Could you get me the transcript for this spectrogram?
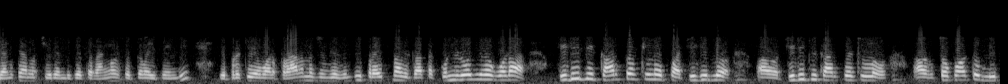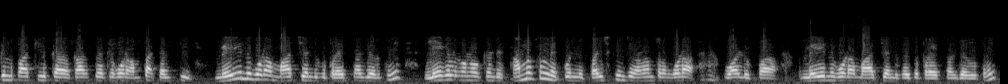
జనసేనలో చేరేందుకు అయితే రంగం సిద్ధమైపోయింది. ఇప్పటికే వాళ్ళు ప్రారంభించడం జరిగింది. ఈ ప్రయత్నాలు గత కొన్ని రోజులుగా కూడా టీడీపీ కార్పొరేటర్లే టీడీపీలో టీడీపీ కార్పొరేటర్లో తో పాటు మిగిలిన పార్టీల కార్పొరేటర్లు కూడా అంతా కలిసి మెయిన్ కూడా మార్చేందుకు ప్రయత్నాలు జరుగుతున్నాయి. లీగల్గా ఉన్నటువంటి సమస్యలను కొన్ని పరిష్కరించిన అనంతరం కూడా వాళ్ళు మెయిన్ కూడా మార్చేందుకు అయితే ప్రయత్నాలు జరుగుతున్నాయి.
